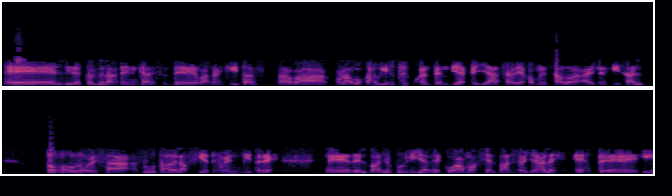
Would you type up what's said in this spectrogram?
Eh, el director de la técnica de Barranquitas estaba con la boca abierta porque entendía que ya se había comenzado a energizar toda esa ruta de la 723 eh, del barrio Pulguillas de Coamo hacia el barrio Ayales este y,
